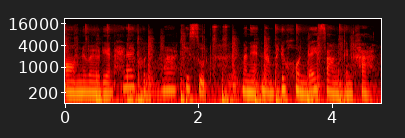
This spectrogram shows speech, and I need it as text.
ออมในวัยเรียนให้ได้ผลมากที่สุด มาแนะนำให้ทุกคนได้ฟังกันค่ะ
